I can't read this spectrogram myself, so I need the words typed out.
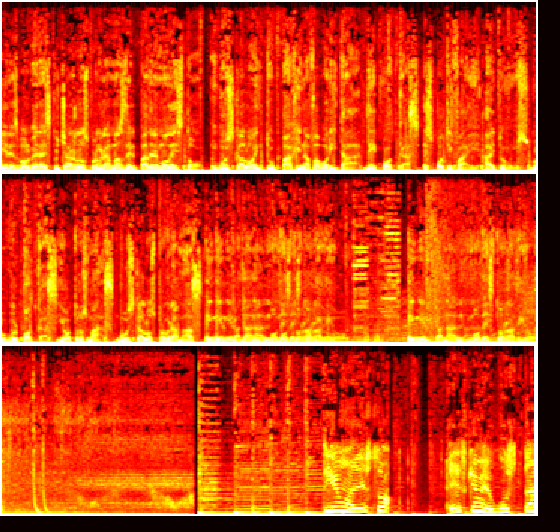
Quieres volver a escuchar los programas del Padre Modesto, búscalo en tu página favorita de podcast, Spotify, iTunes, Google Podcast y otros más. Busca los programas en, el, canal, Modesto, Radio. En el canal Modesto Radio. Tío Modesto, es que me gusta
